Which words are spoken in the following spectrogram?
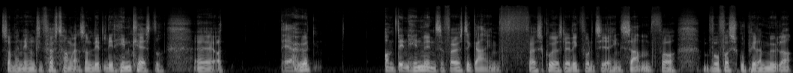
som han nævnte i første omgang, sådan lidt, lidt henkastet. Øh, og da jeg hørte om den henvendelse første gang, jamen først kunne jeg slet ikke få det til at hænge sammen, for hvorfor skulle Peter Møller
